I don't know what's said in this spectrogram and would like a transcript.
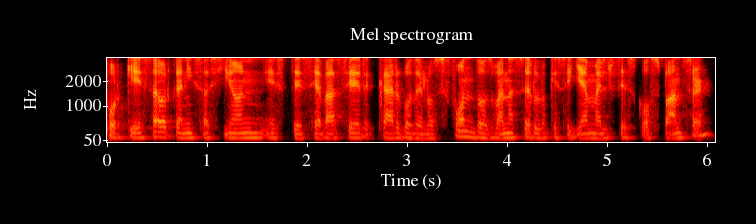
porque esa organización este, se va a hacer cargo de los fondos, van a ser lo que se llama el fiscal sponsor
